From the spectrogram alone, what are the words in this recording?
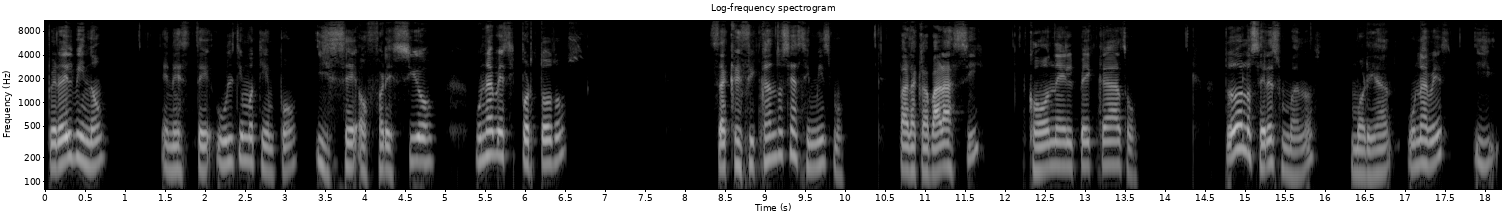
pero Él vino en este último tiempo y se ofreció una vez y por todos, sacrificándose a sí mismo, para acabar así con el pecado todos los seres humanos morirán una vez y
